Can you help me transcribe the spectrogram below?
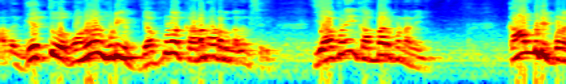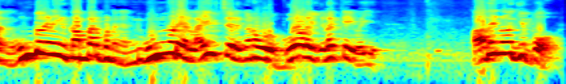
அந்த கெத்து உங்களால முடியும். எவ்வளவு கடனோட இருந்தாலும் சரி. எவனையும் கம்பேர் பண்ணாதீங்க. காம்படிட் பண்ணாதீங்க. உங்களை நீங்க கம்பேர் பண்ணுங்க. உன்னுடைய லைஃப் ஸ்டைலுக்கான ஒரு கோலை இலக்கை வை. அதை நோக்கி போ.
